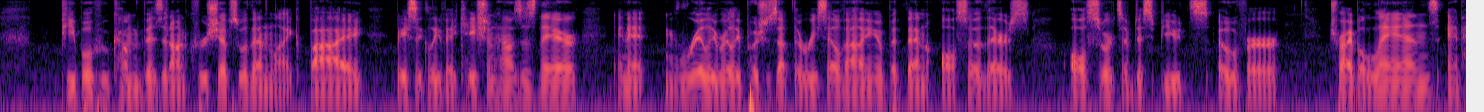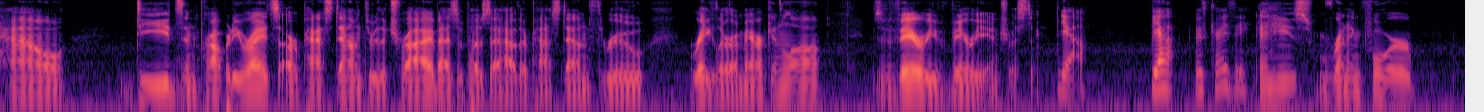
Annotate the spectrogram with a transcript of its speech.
people who come visit on cruise ships will then like buy basically vacation houses there and it really really pushes up the resale value but then also there's all sorts of disputes over tribal lands and how deeds and property rights are passed down through the tribe as opposed to how they're passed down through regular American law. It's very, very interesting. Yeah. Yeah, it was crazy. And he's running for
